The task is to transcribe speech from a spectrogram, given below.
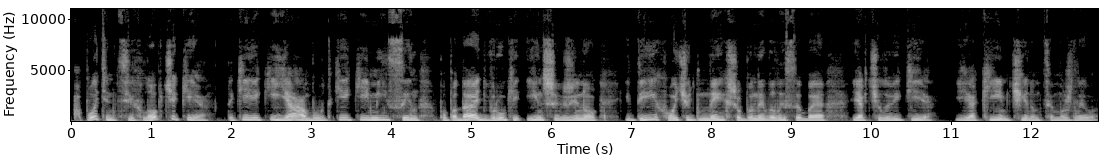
А потім ці хлопчики, такі, які я був, такі, які мій син, попадають в руки інших жінок. І ті хочуть них, щоб вони вели себе як чоловіки. Яким чином це можливо?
